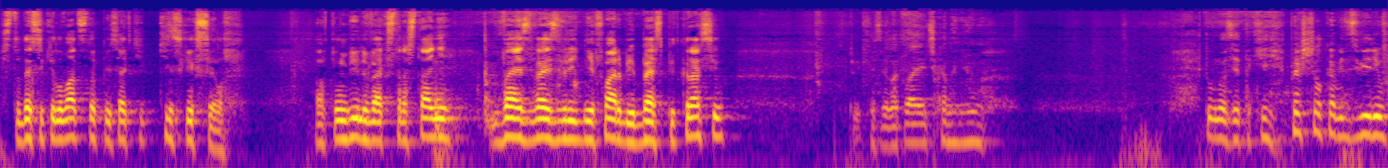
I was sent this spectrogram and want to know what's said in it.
110 кВт, 150 кінських сил. Автомобіль в екстра стані, весь весь в рідній фарбі, без підкрасів. Тут якась наклеєчка на ньому. Тут у нас є такий пищалка від звірів.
